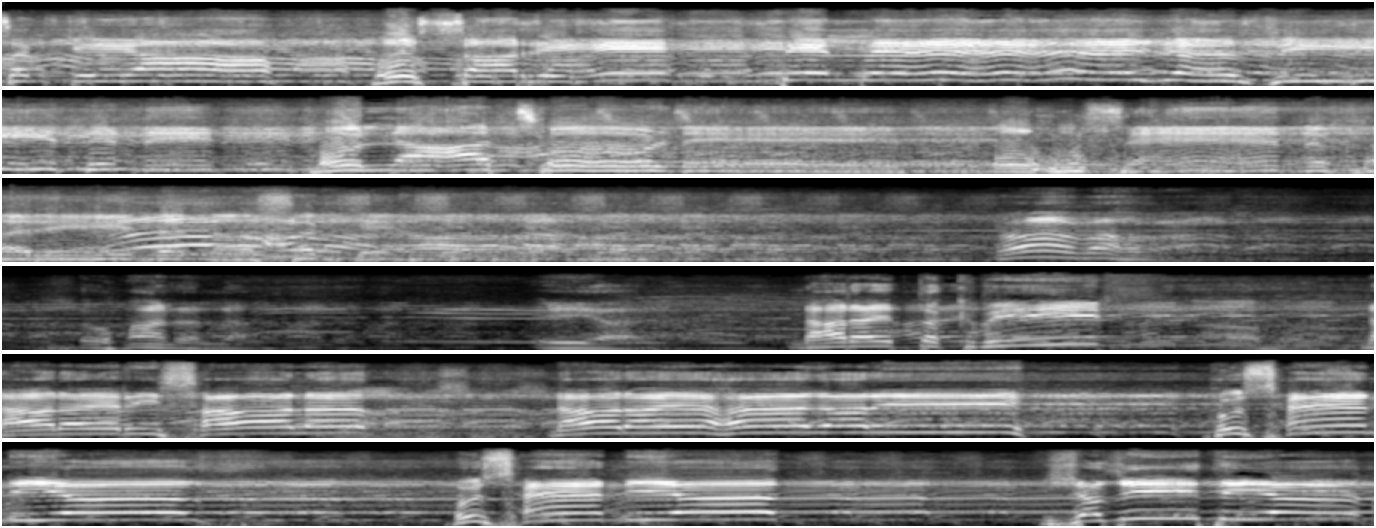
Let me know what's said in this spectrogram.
سکیا او سارے دل یزید نے بھولا چھوڑے او حسین خرید نہ سکیا واہ واہ واہ سبحان اللہ اے یار نعرہ تکبیر نعرہ رسالت نعرہ حیدری حسینیت حسینیت یزیدیت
